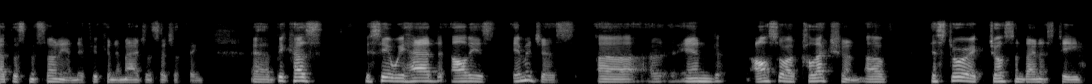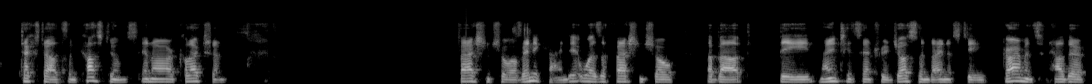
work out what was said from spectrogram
at the Smithsonian, if you can imagine such a thing, uh, because you see, we had all these images uh, and also a collection of historic Joseon Dynasty textiles and costumes in our collection. Fashion show of any kind. It was a fashion show about the 19th century Joseon Dynasty garments and how they're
